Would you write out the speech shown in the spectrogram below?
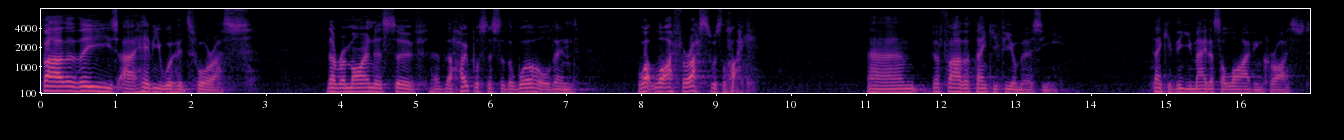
Father, these are heavy words for us that remind us of, of the hopelessness of the world and what life for us was like. Um, but Father, thank you for your mercy. Thank you that you made us alive in Christ.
